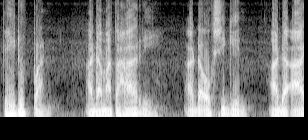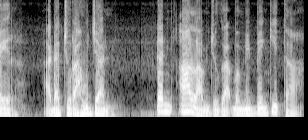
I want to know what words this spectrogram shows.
kehidupan. Ada matahari, ada oksigen, ada air, ada curah hujan, dan alam juga membimbing kita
